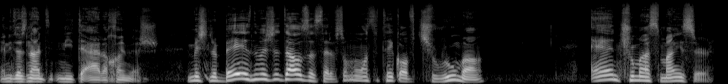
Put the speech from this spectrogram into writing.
and he does not need to add a chumash. Mishnah Beis, the Mishnah tells us that if someone wants to take off truma and trumas meiser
